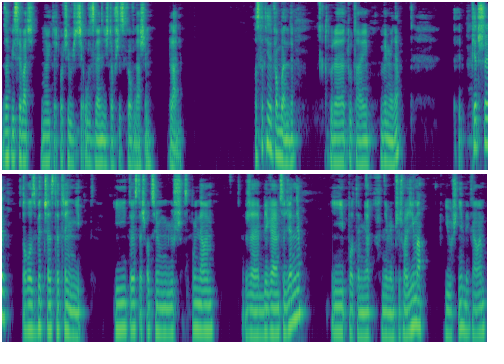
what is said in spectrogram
zapisywać, no i też oczywiście uwzględnić to wszystko w naszym planie. Ostatnie dwa błędy, które tutaj wymienię. Pierwszy to zbyt częste treningi. I to jest też o czym już wspominałem, że biegałem codziennie i potem jak, nie wiem, przyszła zima i już nie biegałem,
